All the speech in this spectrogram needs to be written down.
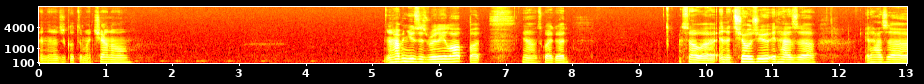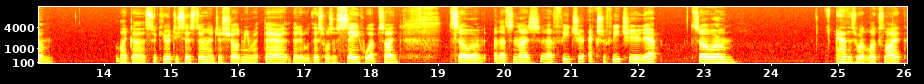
and then I'll just go to my channel. I haven't used this really a lot, but you know, it's quite good. So, uh, and it shows you, it has a, it has a, like a security system. It just showed me right there that it, this was a safe website. So um, that's a nice uh, feature, extra feature you get. So um, yeah, this is what it looks like.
